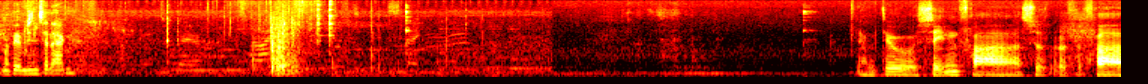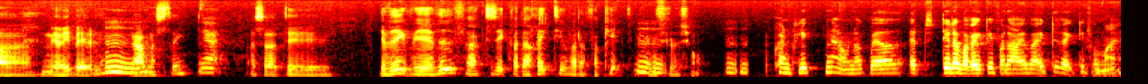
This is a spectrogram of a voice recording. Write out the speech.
Må jeg bede om din tallerken? Det er jo scenen fra, øh, fra Meribel, ikke? Mhm. nærmest. Ikke? Ja. Altså, det, jeg, ved, ikke- jeg ved faktisk ikke, hvad der er rigtigt og hvad der er forkert i den Mhm. situation. Konflikten har jo nok været, at det, der var rigtigt for dig, var ikke det rigtige for mig.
